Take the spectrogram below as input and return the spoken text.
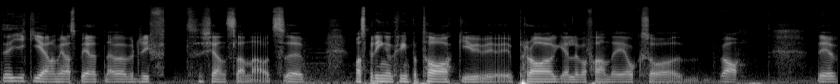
det gick igenom hela spelet, den där överdriftkänslan. av att, eh, Man springer omkring på tak i, Prag eller vad fan det är också. Ja, det,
